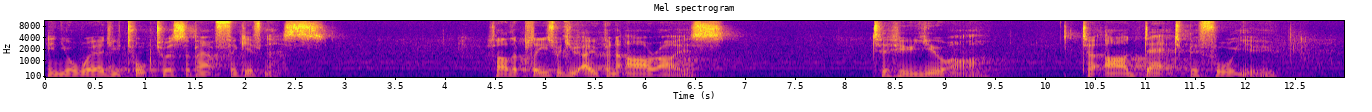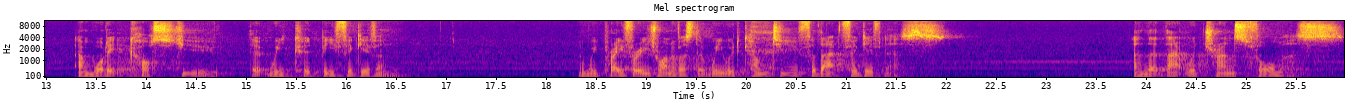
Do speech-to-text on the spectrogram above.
In your word, you talk to us about forgiveness. Father, please would you open our eyes to who you are, to our debt before you, and what it cost you that we could be forgiven. And we pray for each one of us that we would come to you for that forgiveness. And that that would transform us,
